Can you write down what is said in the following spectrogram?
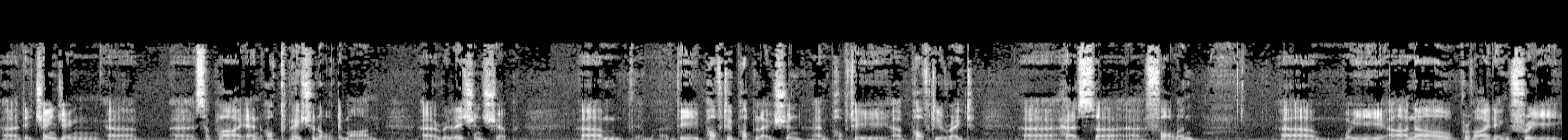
the changing supply and occupational demand uh, relationship. Um, the poverty population and poverty uh, poverty rate uh, has fallen. we are now providing free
